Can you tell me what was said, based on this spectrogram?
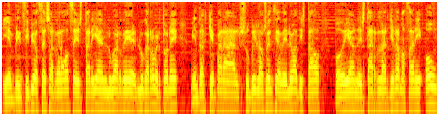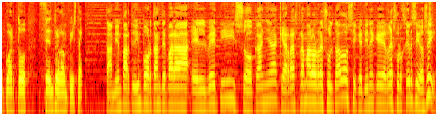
y en principio César de la Oce estaría en lugar de Lucas Robertone, mientras que para suplir la ausencia de Leva Distao podrían estar Largi Ramazani o un cuarto centrocampista. También partido importante para el Betis, Ocaña, que arrastra malos resultados y que tiene que resurgir sí o sí.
